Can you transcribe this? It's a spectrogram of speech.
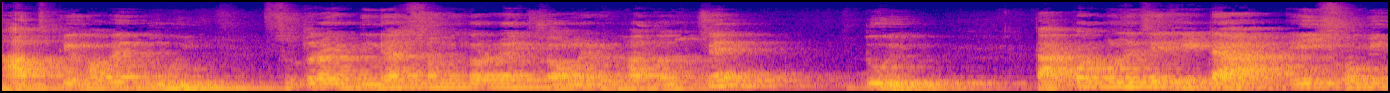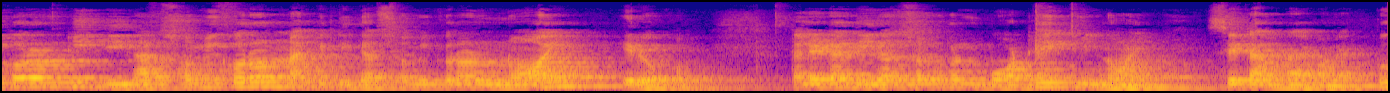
ঘাতটি হবে দুই। সুতরাং দ্বিঘাত সমীকরণে চলের ঘাত হচ্ছে দুই। তারপর বলেছে এটা এই সমীকরণটি দ্বিঘাত সমীকরণ নাকি দ্বিঘাত সমীকরণ নয়? এরকম। তাহলে এটা দ্বিঘাত সমীকরণ বটে কি নয়? সেটা আমরা এখন একটু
